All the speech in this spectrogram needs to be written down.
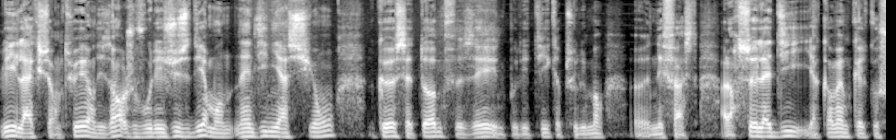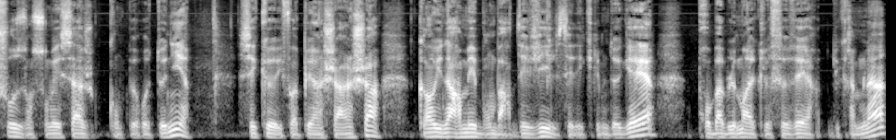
Lui il a accentué en disant je voulais juste dire mon indignation que cet homme faisait une politique absolument néfaste. Alors cela dit il y a quand même quelque chose dans son message qu'on peut retenir, c'est qu'il faut appeler un chat un chat. Quand une armée bombarde des villes, c'est des crimes de guerre, probablement avec le feu vert du Kremlin,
